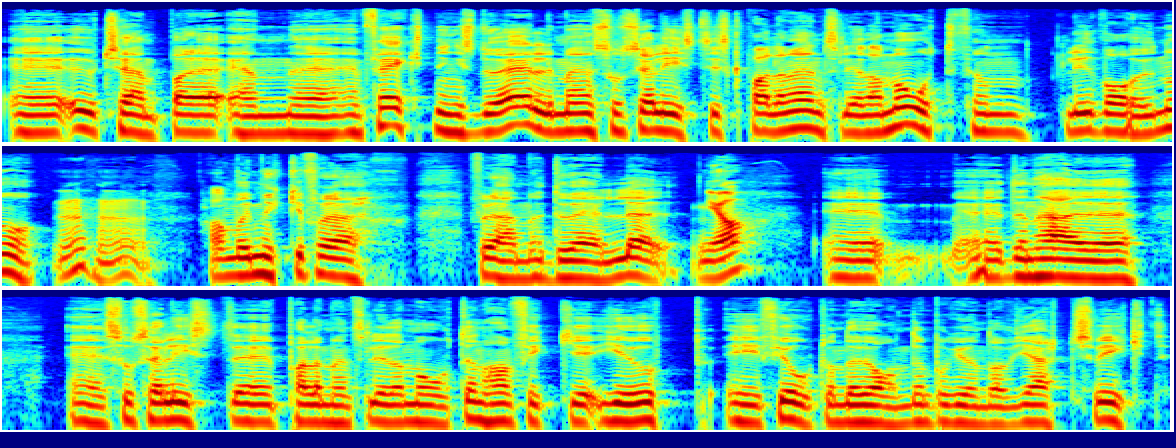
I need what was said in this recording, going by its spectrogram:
eh, utkämpade en, eh, en fäktningsduell med en socialistisk parlamentsledamot från Livorno. Han var ju mycket för det, för det här med dueller. Ja, Eh, eh, den här eh, socialistparlamentsledamoten han fick eh, ge upp i 14 ronden på grund av hjärtsvikt.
